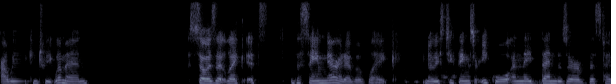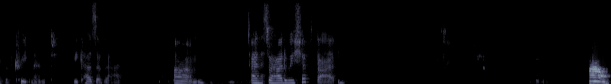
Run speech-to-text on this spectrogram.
how we can treat women? So is it like it's the same narrative of like, you know, these two things are equal and they then deserve this type of treatment? Because of that. Um, and so, how do we shift that? Wow.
